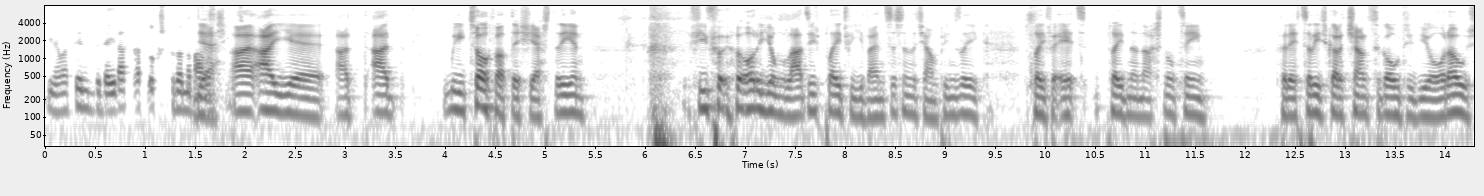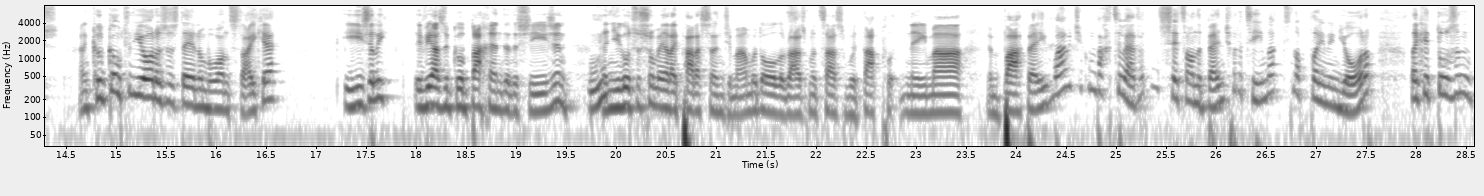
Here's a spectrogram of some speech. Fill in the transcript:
you know, at the end of the day, that, that looks good on the balance yeah, sheet. I, I, uh, I, I, we talked about this yesterday. And if you've all the young lads who's played for Juventus in the Champions League, played for it, played in the national team for Italy. He's got a chance to go to the Euros and could go to the Euros as their number one striker easily. If he has a good back end of the season, mm-hmm. mm. then you go to somewhere like Paris Saint-Germain with all the razzmatazz, with that Neymar, and Mbappe. Why would you come back to Everton, sit on the bench for a team that's not playing in Europe? Like, it doesn't,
